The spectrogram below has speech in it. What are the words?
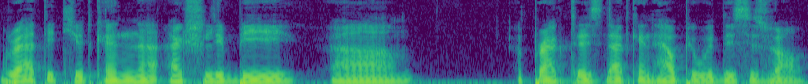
gratitude can uh, actually be um, a practice that can help you with this as well.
